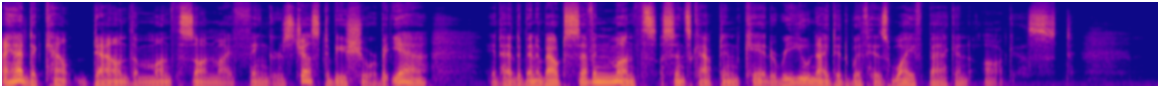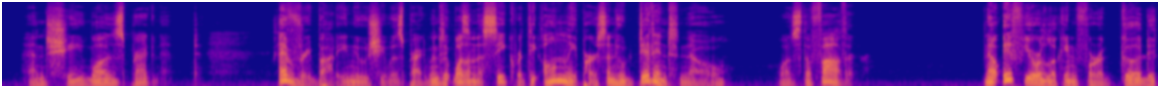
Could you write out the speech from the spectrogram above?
I had to count down the months on my fingers just to be sure, but yeah, it had been about seven months since Captain Kidd reunited with his wife back in August. And she was pregnant. Everybody knew she was pregnant. It wasn't a secret. The only person who didn't know was the father. Now, if you're looking for a good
